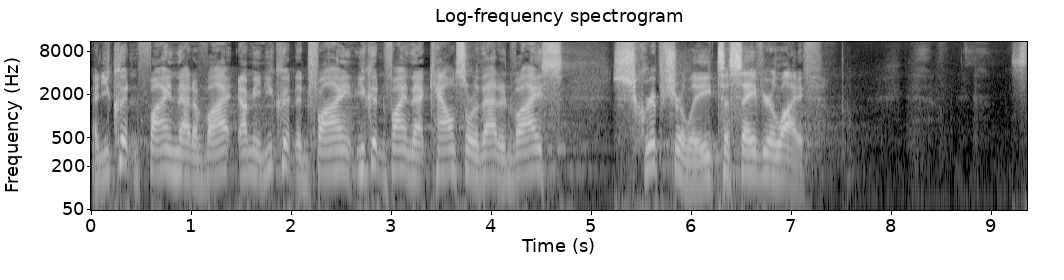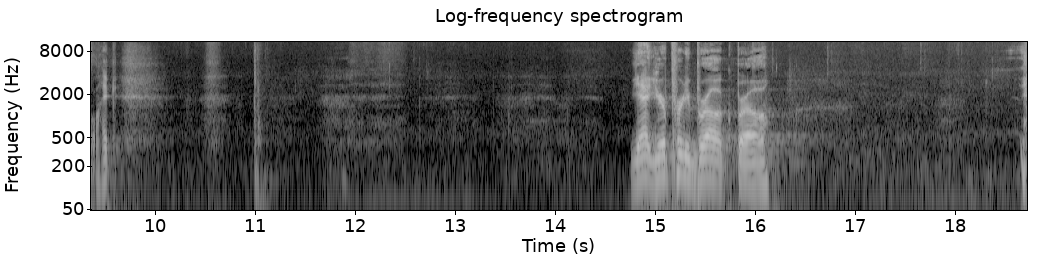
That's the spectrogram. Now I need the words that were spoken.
And you couldn't find that advice, I mean, you couldn't find, you couldn't find that counsel or that advice scripturally to save your life. It's like, yeah, you're pretty broke, bro.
